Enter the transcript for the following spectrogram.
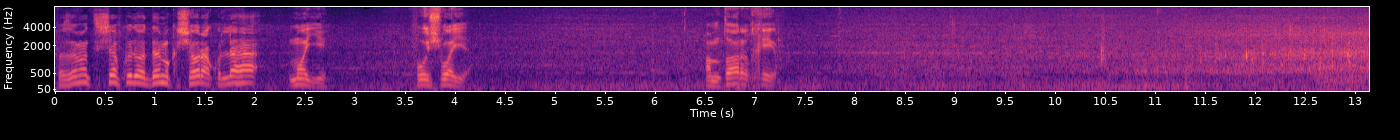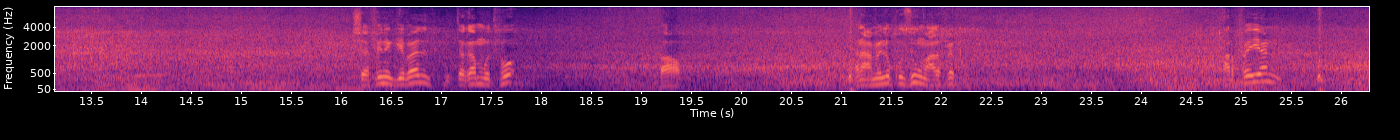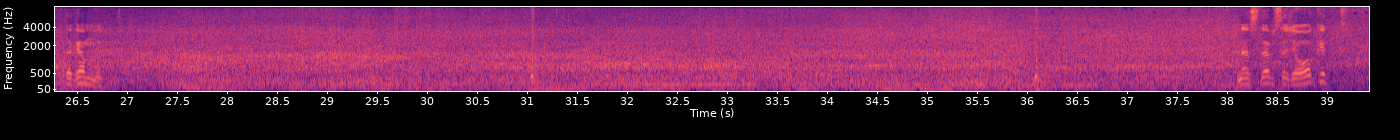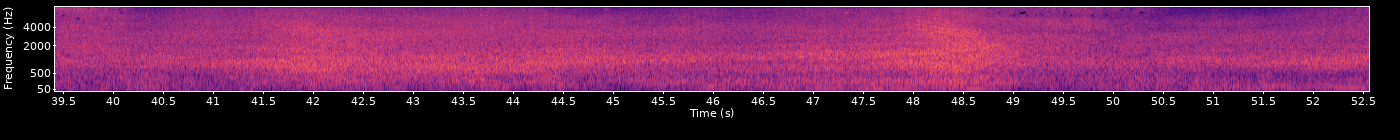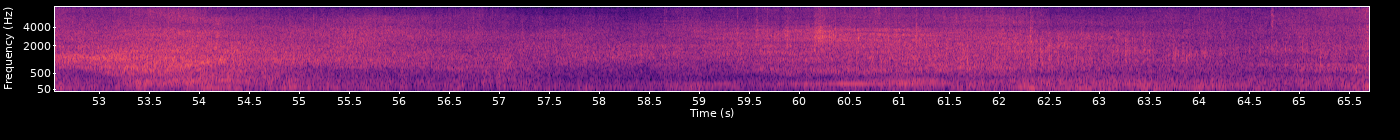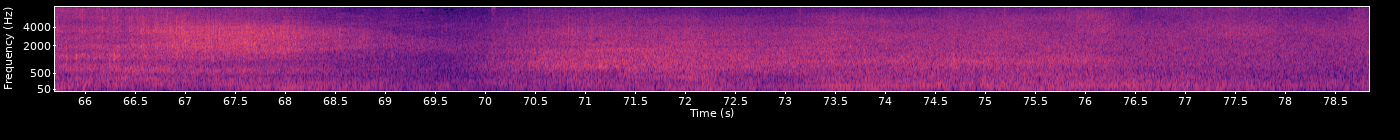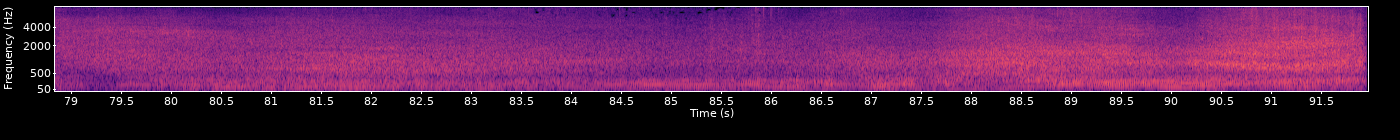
فزي ما انت شايف كده قدامك الشوارع كلها مية فوق شوية. أمطار الخير. شايفين الجبال والتجمد فوق؟ اهو أنا هعمل لكم زوم على فكرة. حرفيا تجمد. ناس لابسة جواكت.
